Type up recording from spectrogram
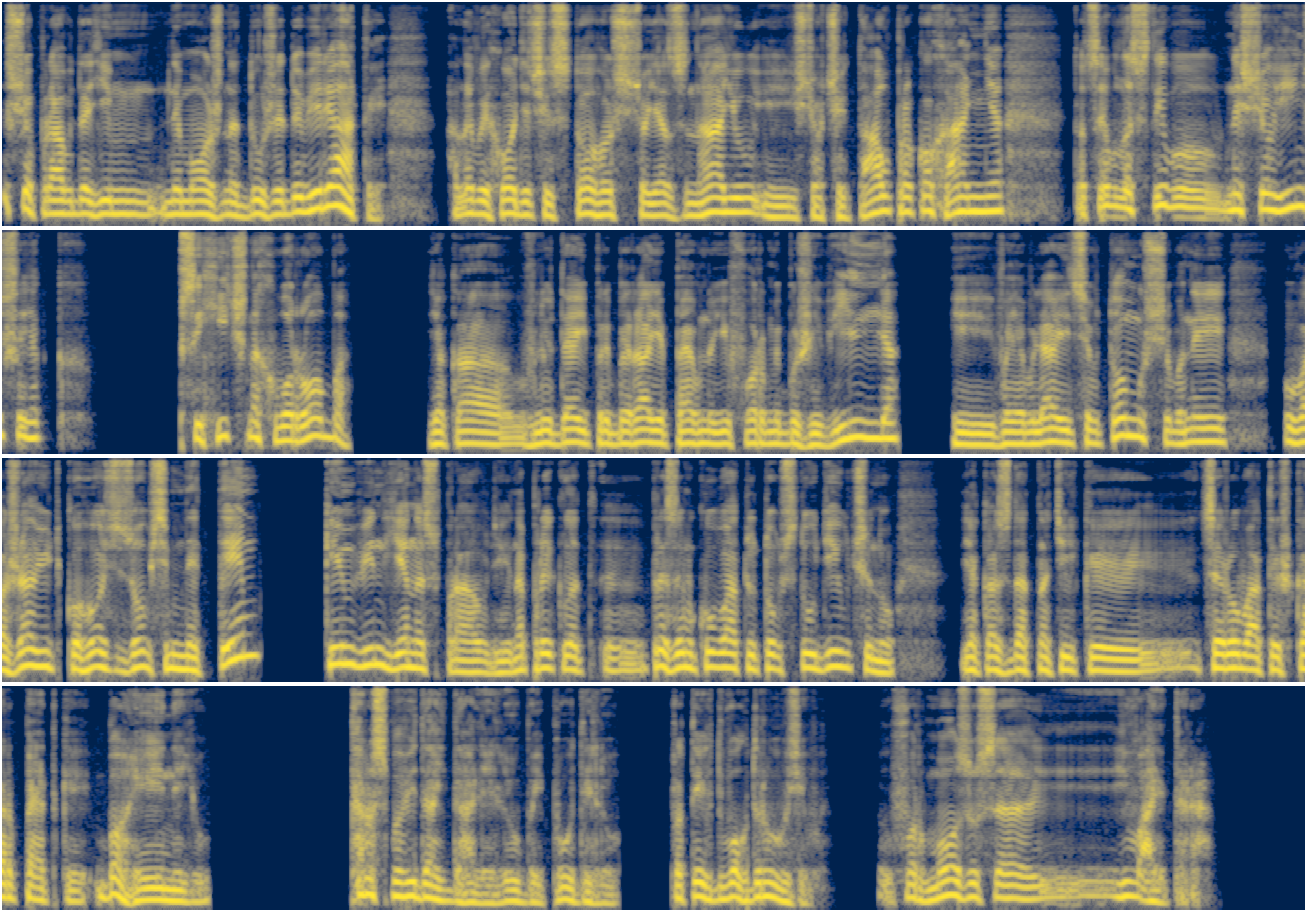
Щоправда, їм не можна дуже довіряти, але, виходячи з того, що я знаю і що читав про кохання, то це властиво не що інше, як психічна хвороба, яка в людей прибирає певної форми божевілля і виявляється в тому, що вони вважають когось зовсім не тим, ким він є насправді, наприклад, е, презимкувату товсту дівчину, яка здатна тільки церувати шкарпетки богинею. Та розповідай далі, любий пуделю, про тих двох друзів Формозуса і Вальтера.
